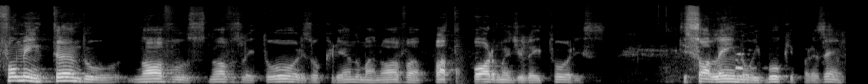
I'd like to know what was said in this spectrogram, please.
fomentando novos, novos leitores ou criando uma nova plataforma de leitores que só leem no e-book, por exemplo?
